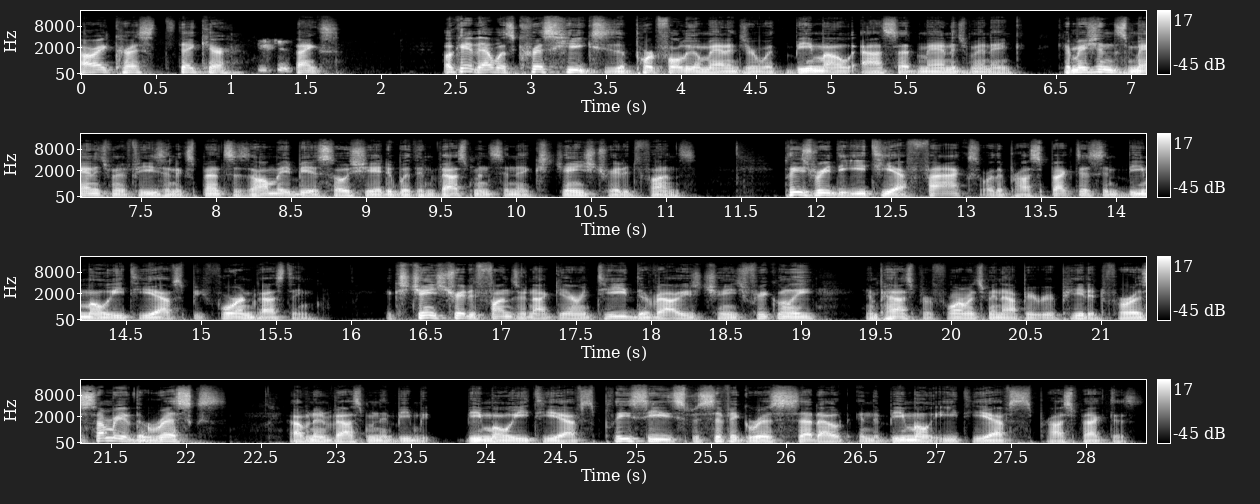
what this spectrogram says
All right, Chris. Take care. You too. Thanks. Okay, that was Chris Heakes. He's a portfolio manager with BMO Asset Management, Inc. Commissions, management fees, and expenses all may be associated with investments in exchange traded funds. Please read the ETF facts or the prospectus in BMO ETFs before investing. Exchange traded funds are not guaranteed, their values change frequently, and past performance may not be repeated. For a summary of the risks of an investment in BMO ETFs, please see specific risks set out in the BMO ETFs prospectus.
